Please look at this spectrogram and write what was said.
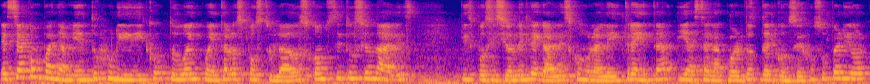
Este acompañamiento jurídico tuvo en cuenta los postulados constitucionales disposiciones legales como la Ley 30 y hasta el acuerdo del Consejo Superior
